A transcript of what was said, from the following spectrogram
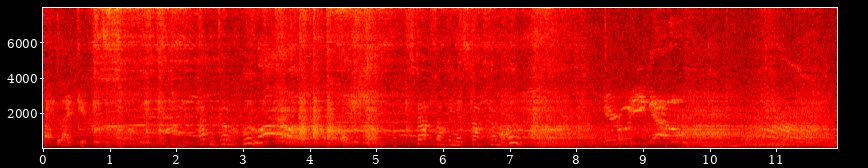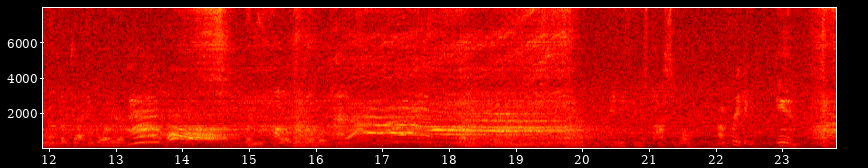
How did I get this started? Happened Stop something that stops Kung Fu. Here we go! Remember, Dragon Warrior, when you follow the noble path, anything is possible. I'm freaking in.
